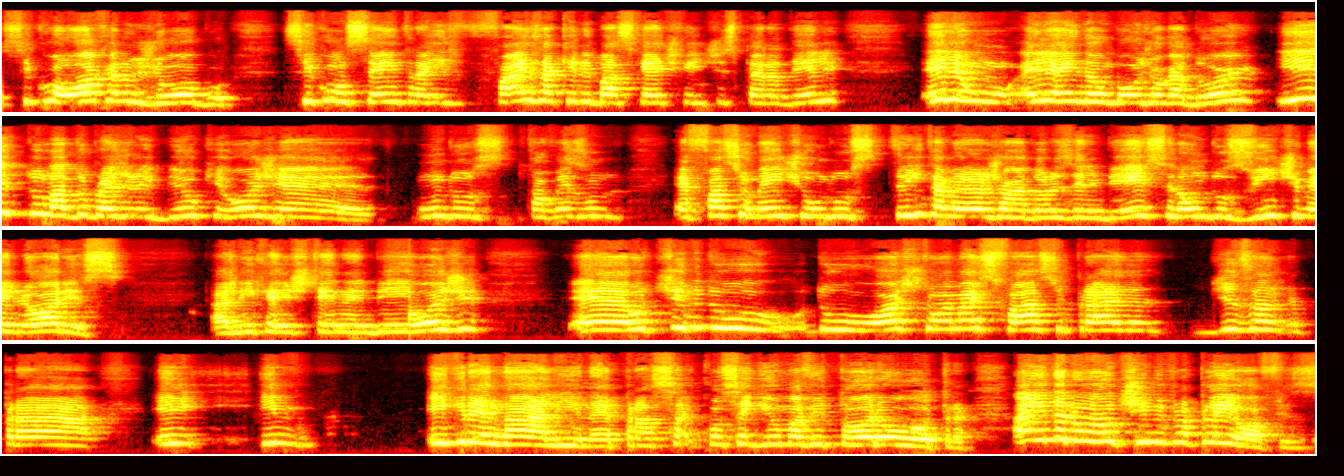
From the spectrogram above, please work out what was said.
se coloca no jogo, se concentra e faz aquele basquete que a gente espera dele, ele, é um, ele ainda é um bom jogador. E do lado do Bradley Bill, que hoje é um dos, talvez um, é facilmente um dos 30 melhores jogadores da NBA, se não um dos 20 melhores ali que a gente tem na NBA hoje. É, o time do, do Washington é mais fácil para engrenar ali, né, para conseguir uma vitória ou outra. Ainda não é um time para playoffs,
